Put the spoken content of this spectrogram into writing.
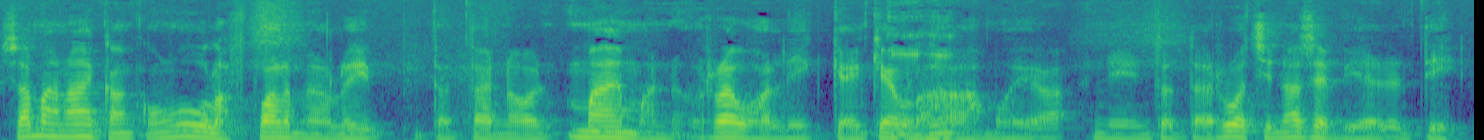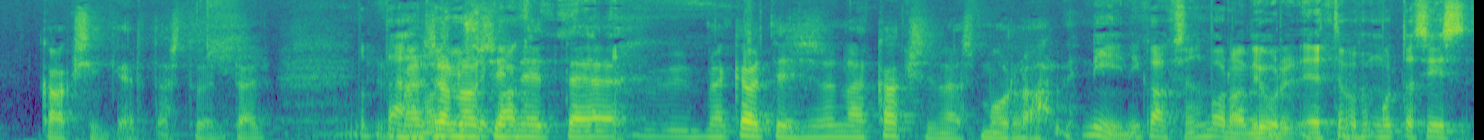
samaan aikaan kun Olof Palme oli tota, no, maailman rauhanliikkeen keulahahmoja, mm-hmm. niin tota, Ruotsin asevienti kaksinkertaistui. mä sanoisin, kak... että mä käyttäisin sanaa kaksinaismoraali. Niin, niin kaksinaismoraali juuri. Että, mutta siis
